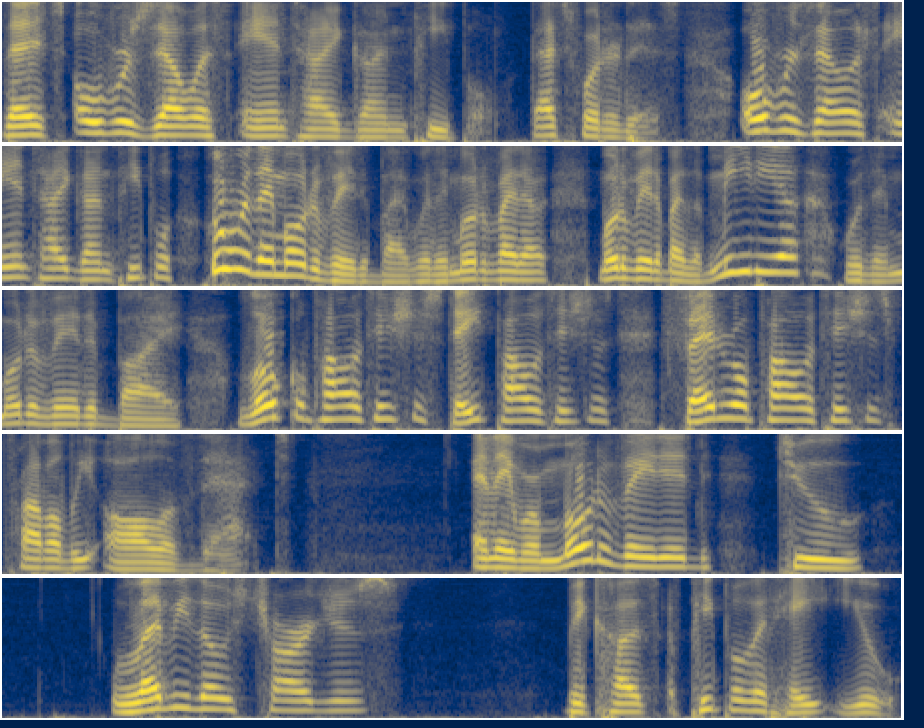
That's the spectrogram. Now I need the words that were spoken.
that it's overzealous anti-gun people. That's what it is. Overzealous anti-gun people. Who were they motivated by? Were they motivated motivated by the media? Were they motivated by local politicians, state politicians, federal politicians? Probably all of that. And they were motivated to levy those charges because of people that hate you.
